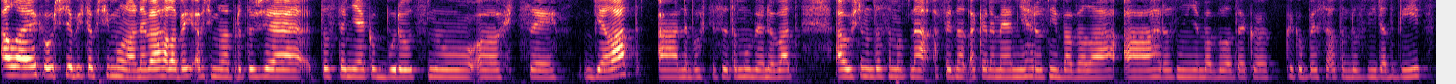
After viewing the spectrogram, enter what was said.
Ale jako určitě bych to přijmula, neváhala bych a přijmula, protože to stejně jako v budoucnu uh, chci dělat a nebo chci se tomu věnovat a už jenom ta samotná Fitness Akademie mě hrozně bavila a hrozně mě bavilo to jako, jako se o tom dozvídat víc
